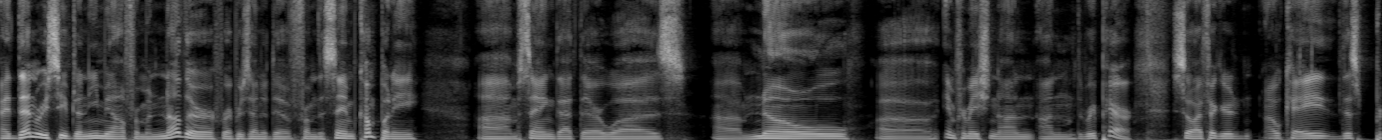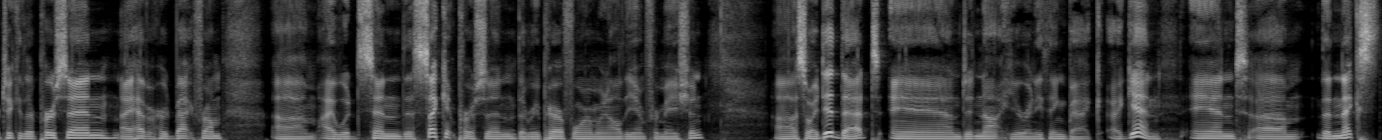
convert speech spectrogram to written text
I then received an email from another representative from the same company um, saying that there was um, no uh, information on on the repair. So I figured, okay, this particular person I haven't heard back from. Um, I would send the second person the repair form and all the information. Uh, so I did that and did not hear anything back again. And um, the next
